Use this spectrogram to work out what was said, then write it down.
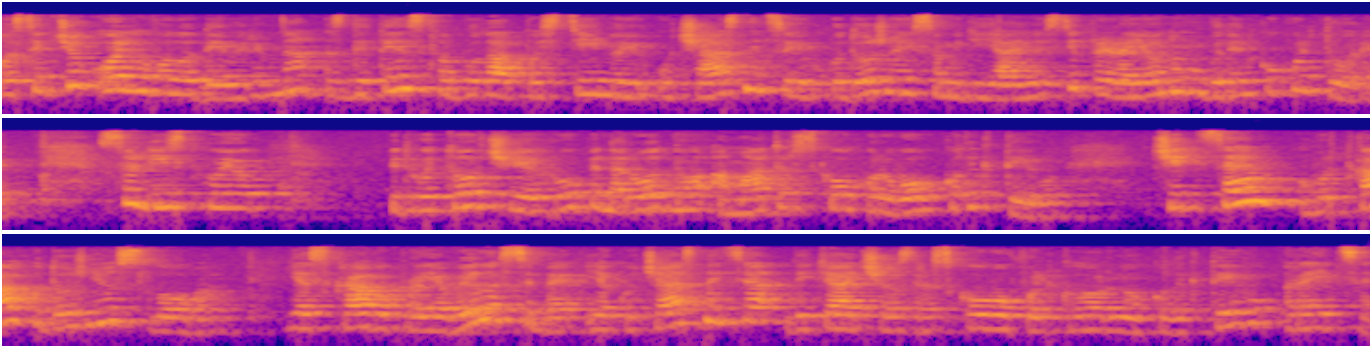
Осипчук Ольга Володимирівна з дитинства була постійною учасницею художньої самодіяльності при районному будинку культури, солісткою підготовчої групи народного аматорського хорового колективу, чітцем гуртка художнього слова. Яскраво проявила себе як учасниця дитячого зразкового фольклорного колективу Рейце.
